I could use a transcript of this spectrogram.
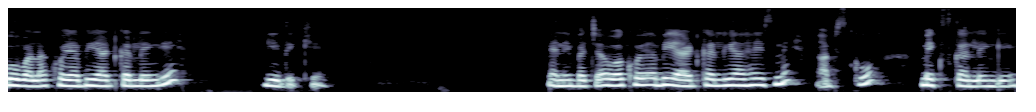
वो वाला खोया भी ऐड कर लेंगे। ये देखिए। मैंने बचा हुआ खोया भी ऐड कर लिया है इसमें। अब इसको मिक्स कर लेंगे।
